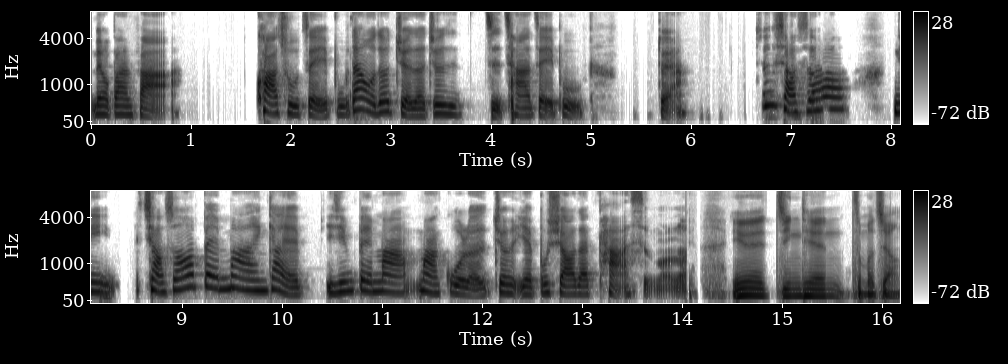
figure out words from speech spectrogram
没有办法跨出这一步，但我都觉得就是只差这一步。对啊，就是小时候你小时候被骂，应该也已经被骂骂过了，就也不需要再怕什么了。因为今天怎么讲？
